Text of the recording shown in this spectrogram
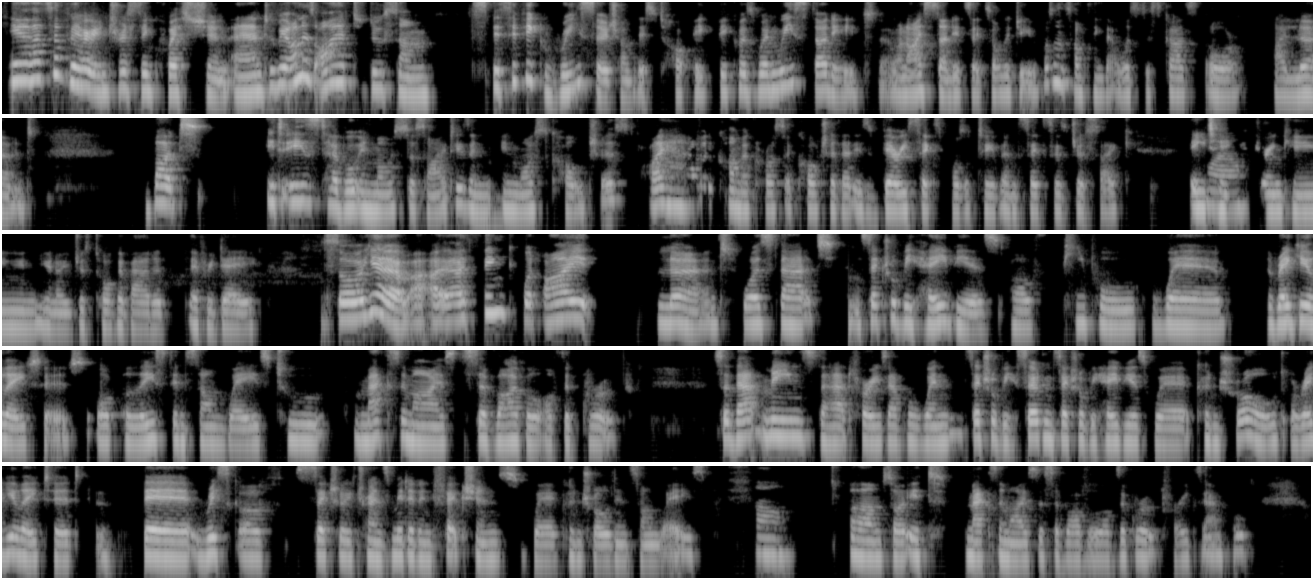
Yeah that's a very interesting question. And to be honest i had to do some specific research on this topic because when we studied, when I studied sexology, it wasn't something that was discussed or I learned. But it is taboo in most societies and in most cultures. I mm. haven't come across a culture that is very sex positive and sex is just like eating, wow. drinking, and you know, you just talk about it every day. So yeah, I, I think what I learned was that sexual behaviors of people were regulated or policed in some ways to maximize the survival of the group. So that means that, for example, when sexual be- certain sexual behaviors were controlled or regulated, their risk of sexually transmitted infections were controlled in some ways. Oh. Um, so it maximize the survival of the group, for example,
